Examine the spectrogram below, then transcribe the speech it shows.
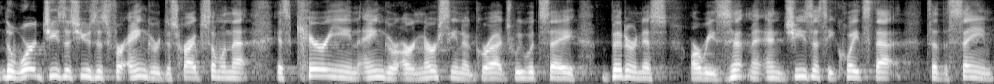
The word Jesus uses for anger describes someone that is carrying anger or nursing a grudge. We would say bitterness or resentment, and Jesus equates that to the same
